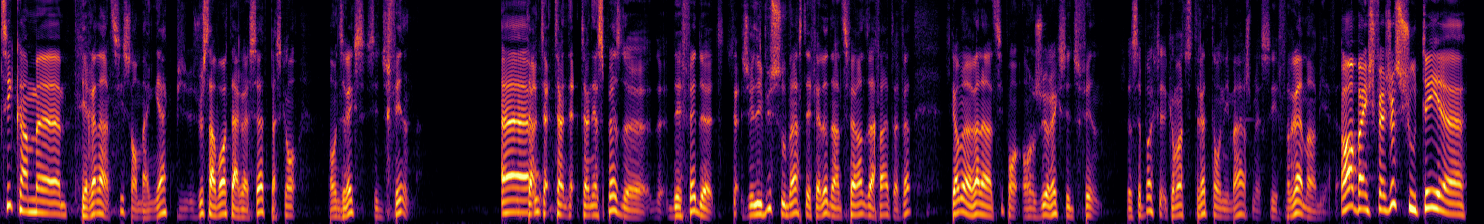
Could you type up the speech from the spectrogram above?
sais, comme. euh, Tes ralentis sont maniaques. Puis je veux savoir ta recette parce qu'on on dirait que c'est du film. euh, T'as- T'as t'as- t'as une espèce de- de- d'effet de. Je l'ai vu souvent, cet effet-là, dans différentes affaires que tu as faites. C'est comme un ralenti, puis on, on jurait que c'est du film. Je sais pas comment tu traites ton image, mais c'est vraiment bien fait. Ah, ben, je fais juste shooter. euh, tu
